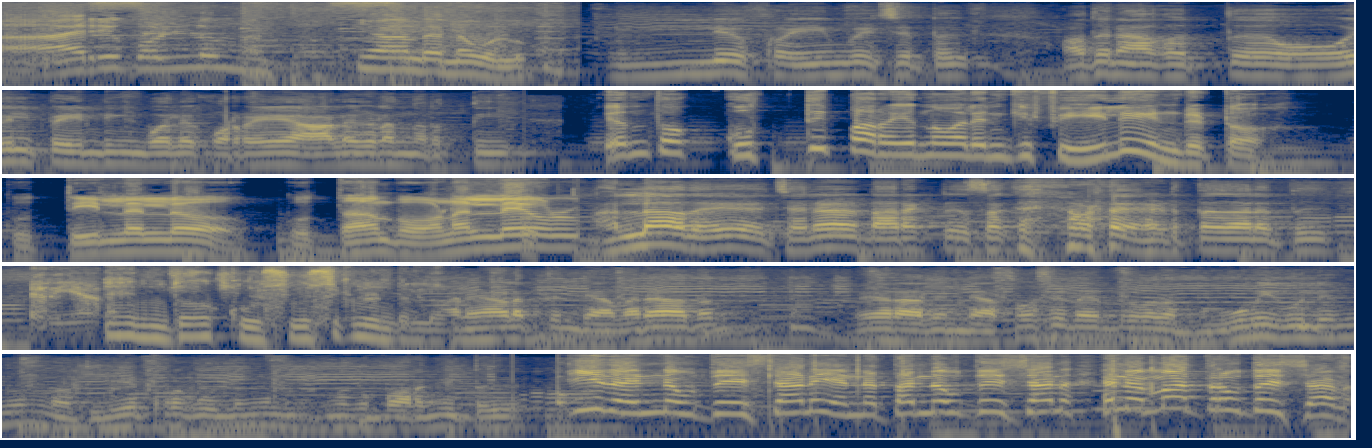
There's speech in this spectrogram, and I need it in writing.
ആര് കൊള്ളും? ഞാൻ തന്നെ കൊള്ളും. വലിയ ഫ്രെയിം വെച്ചിട്ട് അതിനകത്ത് ഓയിൽ പെയിന്റിങ് പോലെ കുറെ ആളുകളെ നിർത്തി. എന്തോ കുത്തി പറയുന്ന പോലെ എനിക്ക് ഫീൽ ചെയ്യുന്നുണ്ട് കേട്ടോ കുത്തിയില്ലല്ലോ. കുത്താൻ പോണല്ലേ ഉള്ളൂ. അല്ലാതെ ചില ഡയറക്ടേഴ്സ് ഒക്കെ ഇവിടെ അടുത്ത കാലത്ത് എന്തോ കുശൂസിക്കുന്നുണ്ടല്ലോ. മലയാളത്തിന്റെ അപരാധം വേറെ അതിന്റെ അസോസിയേറ്റ് ഡയറക്ടർ ഭൂമി കുലുങ്ങും തിയേറ്റർ കുലുങ്ങും എന്നൊക്കെ പറഞ്ഞിട്ട് ഇത് എന്നെ ഉദ്ദേശിച്ചാണ് എന്നെ തന്നെ ഉദ്ദേശിച്ചാണ് എന്നെ മാത്രം ഉദ്ദേശിച്ചാണ്.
